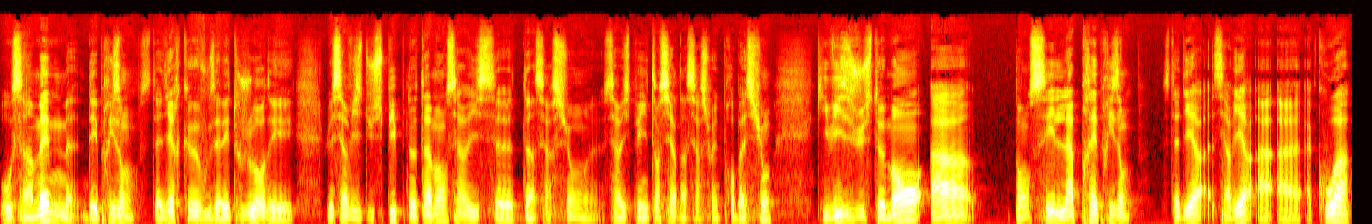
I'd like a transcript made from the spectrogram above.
au sein même des prisons. C'est-à-dire que vous avez toujours le service du SPIP, notamment, service, d'insertion, service pénitentiaire d'insertion et de probation, qui vise justement à penser l'après-prison. C'est-à-dire servir à quoi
